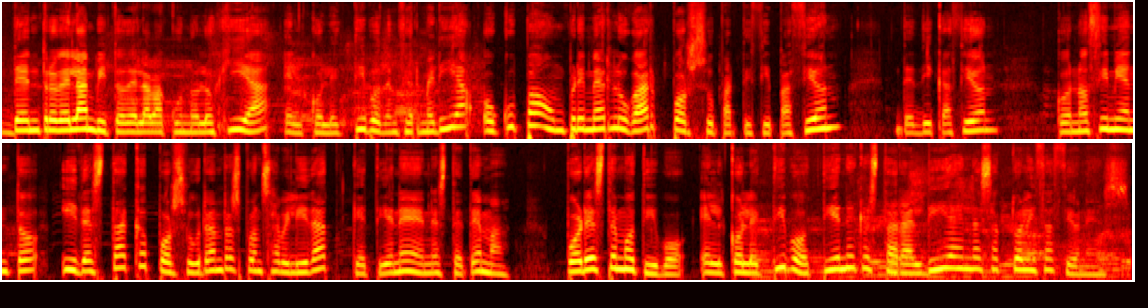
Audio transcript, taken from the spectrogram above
Dentro del ámbito de la vacunología, el colectivo de enfermería ocupa un primer lugar por su participación, dedicación, conocimiento y destaca por su gran responsabilidad que tiene en este tema. Por este motivo, el colectivo tiene que estar al día en las actualizaciones.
